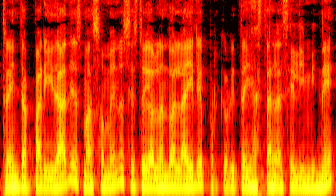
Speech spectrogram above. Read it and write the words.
30 eh, paridades, más o menos. Estoy hablando al aire porque ahorita ya hasta las eliminé,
